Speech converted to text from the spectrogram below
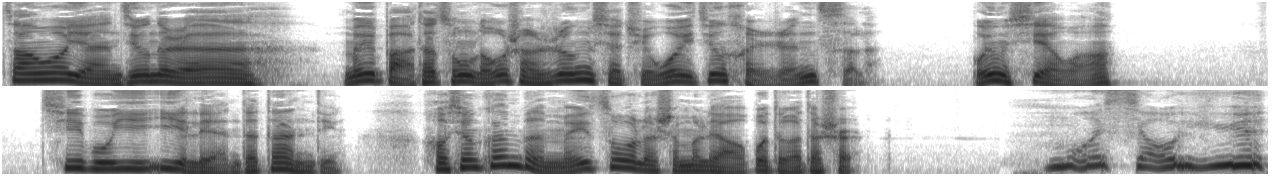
脏我眼睛的人没把他从楼上扔下去，我已经很仁慈了，不用谢我啊。戚不义一脸的淡定，好像根本没做了什么了不得的事儿。莫小鱼。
